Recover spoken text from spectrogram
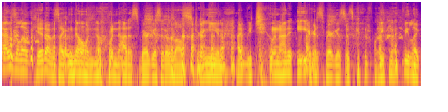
I was a little kid, I was like, no, no, not asparagus. And it was all stringy, and I'd be chewing on it. Eat your asparagus; it's good for you. And I'd be like,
